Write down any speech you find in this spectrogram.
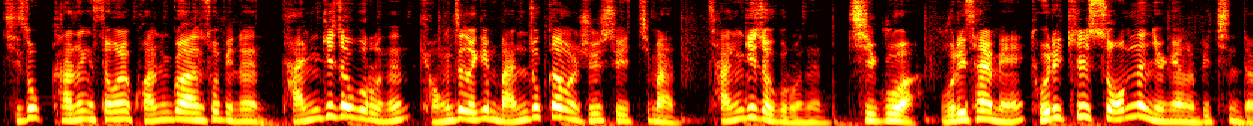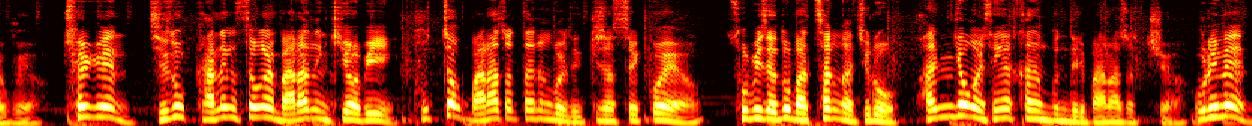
지속 가능성을 관과한 소비는 단기적으로는 경제적 인 만족감을 줄 수 있지만 장기적으로는 지구와 우리 삶에 돌이킬 수 없는 영향을 미친다고요. 최근 지속 가능성을 말하는 기업이 부쩍 많아졌다는 걸 느끼셨을 거예요. 소비자도 마찬가지로 환경을 생각하는 분들이 많아졌죠. 우리는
